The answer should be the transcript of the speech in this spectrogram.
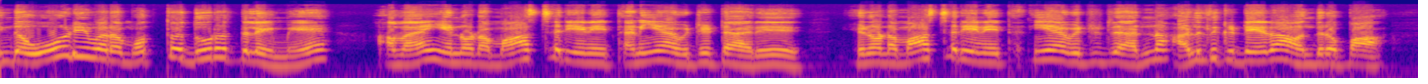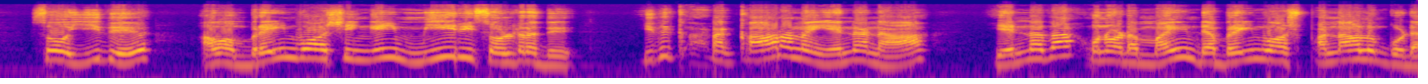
இந்த ஓடி வர மொத்த தூரத்துலையுமே அவன் என்னோட மாஸ்டர் என்னை தனியாக விட்டுட்டாரு. என்னோட மாஸ்டர் என்னை தனியாக விட்டுட்டாருன்னு அழுதுகிட்டே தான் வந்திருப்பான் ஸோ இது அவன் பிரெயின் வாஷிங்கை மீறி சொல்றது. இதுக்கான காரணம் என்னன்னா என்னதான் அவனோட மைண்டை பிரெயின் வாஷ் பண்ணாலும் கூட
